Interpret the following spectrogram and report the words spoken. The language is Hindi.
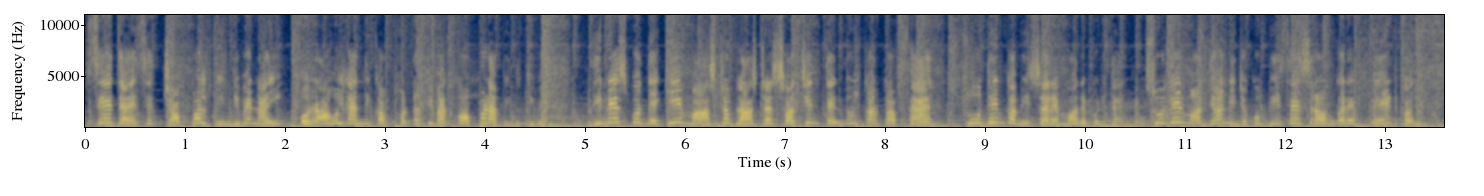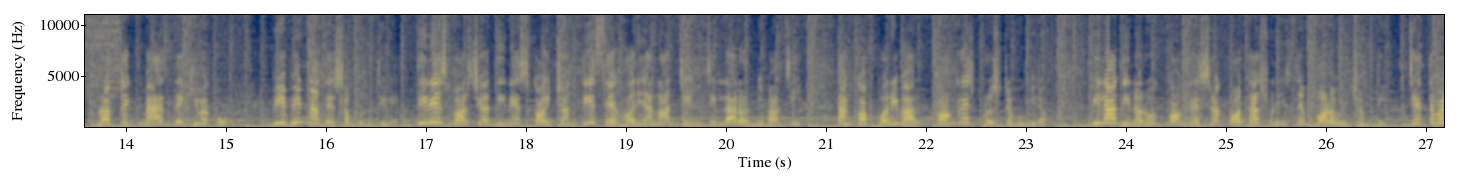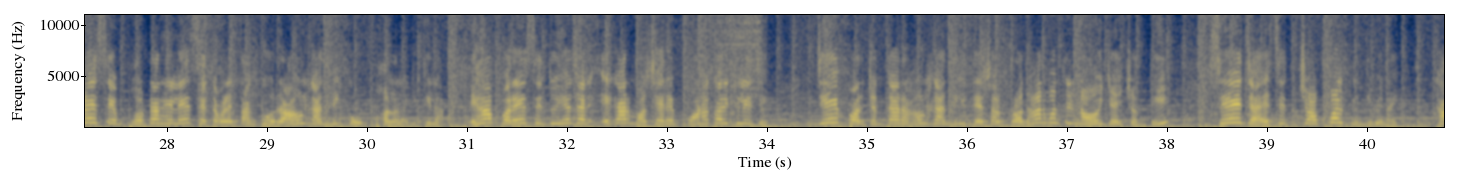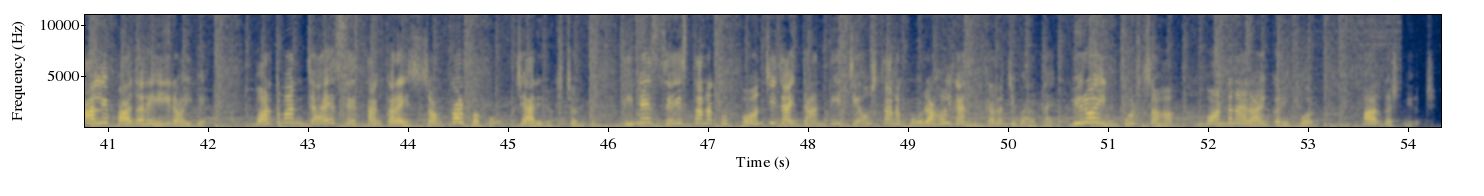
से जाए से चप्पल पिंधे ना और राहुल गांधी का फटो या कपड़ा पिंधुवे दिनेश को देखी मास्टर ब्लास्टर सचिन तेंदुलकर का फैन सुधीर का विषय मन पड़ी था सुधीर निजक विशेष रंग में पेंट कर प्रत्येक मैच देखा विभिन्न देश बुलू थे तीस वर्षीय दिनेश कहते से हरियाणा जिंद जिलार निवासी ତାଙ୍କ ପରିବାର କଂଗ୍ରେସ ପୃଷ୍ଠଭୂମିର ପିଲାଦିନରୁ କଂଗ୍ରେସର କଥା ଶୁଣି ସେ ବଡ଼ ହୋଇଛନ୍ତି ଯେତେବେଳେ ସେ ଭୋଟର ହେଲେ ସେତେବେଳେ ତାଙ୍କୁ ରାହୁଲ ଗାନ୍ଧୀଙ୍କୁ ଭଲ ଲାଗିଥିଲା ଏହାପରେ ସେ ଦୁଇ ହଜାର ଏଗାର ମସିହାରେ ପଣ କରିଥିଲେ ଯେ ଯେ ପର୍ଯ୍ୟନ୍ତ ରାହୁଲ ଗାନ୍ଧୀ ଦେଶର ପ୍ରଧାନମନ୍ତ୍ରୀ ନ ହୋଇଯାଇଛନ୍ତି ସେ ଯାଏ ସେ ଚପଲ ପିନ୍ଧିବେ ନାହିଁ ଖାଲି ପାଦରେ ହିଁ ରହିବେ बर्तमान जाए से संकल्प को जारी रखिंट दिने से स्थान को पहुंची जाती जो स्थान को राहुल गांधी जीवार थाए ब्यूरो इनपुट सह Vandana Rai report Argus news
